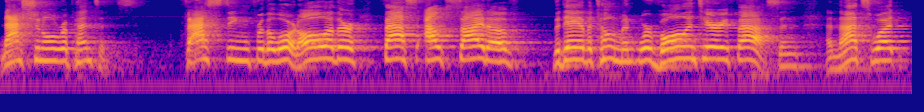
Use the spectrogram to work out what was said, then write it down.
national repentance, fasting for the Lord. All other fasts outside of the Day of Atonement were voluntary fasts. And, and that's what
